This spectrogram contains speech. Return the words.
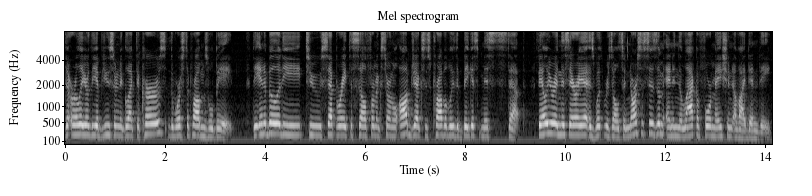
The earlier the abuse or neglect occurs, the worse the problems will be. The inability to separate the self from external objects is probably the biggest missed step. Failure in this area is what results in narcissism and in the lack of formation of identity.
